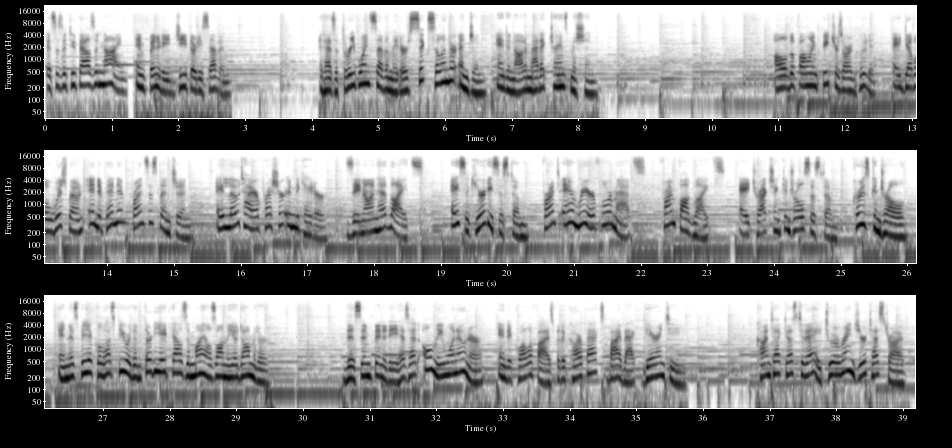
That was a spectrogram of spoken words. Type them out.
This is a 2009 Infiniti G37. It has a 3.7-liter six-cylinder engine and an automatic transmission. All of the following features are included. A double wishbone independent front suspension, a low tire pressure indicator, xenon headlights, a security system, front and rear floor mats, front fog lights, a traction control system, cruise control, and this vehicle has fewer than 38,000 miles on the odometer. This Infiniti has had only one owner, and it qualifies for the Carfax buyback guarantee. Contact us today to arrange your test drive.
